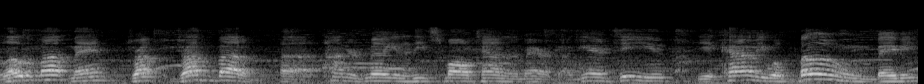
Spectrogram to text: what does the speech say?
Load them up, man. Drop drop about a uh, hundred million in each small town in America. I guarantee you, the economy will boom, baby.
